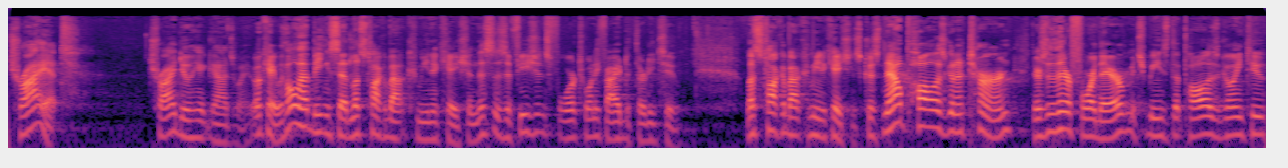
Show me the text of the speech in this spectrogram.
Try it. Try doing it God's way. Okay, with all that being said, let's talk about communication. This is Ephesians 4 25 to 32 let's talk about communications. Because now Paul is going to turn, there's a therefore there, which means that Paul is going to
